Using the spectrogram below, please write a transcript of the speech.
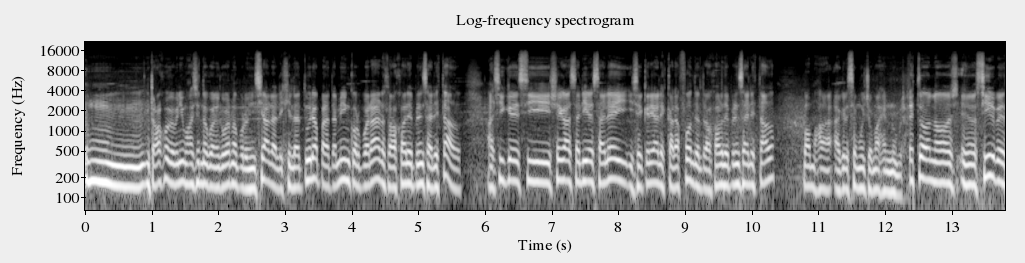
un trabajo que venimos haciendo con el gobierno provincial, la legislatura, para también incorporar a los trabajadores de prensa del Estado. Así que si llega a salir esa ley y se crea el escalafón del trabajador de prensa del Estado, vamos a, crecer mucho más en número. Esto nos, eh, nos, sirve,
